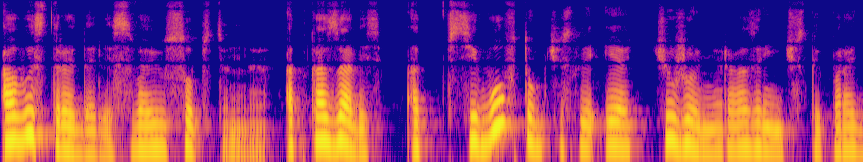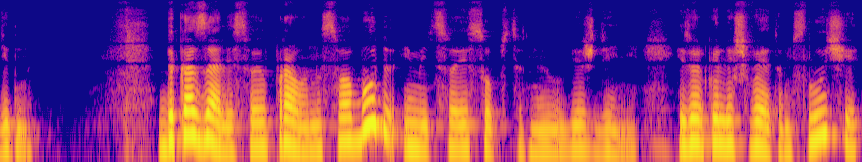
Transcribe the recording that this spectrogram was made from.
а выстрадали свою собственную, отказались от всего, в том числе и от чужой мировоззренческой парадигмы, доказали свое право на свободу, иметь свои собственные убеждения, и только лишь в этом случае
